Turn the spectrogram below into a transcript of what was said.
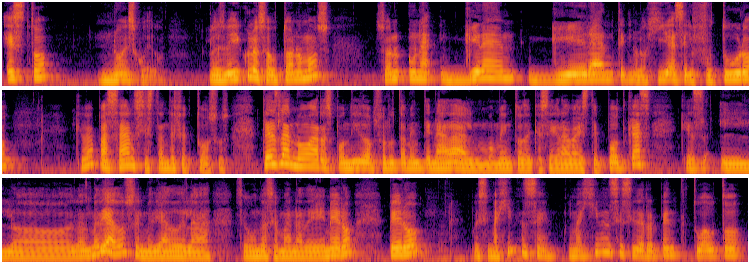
Esto no es juego. Los vehículos autónomos son una gran, gran tecnología, es el futuro. ¿Qué va a pasar si están defectuosos? Tesla no ha respondido absolutamente nada al momento de que se graba este podcast, que es los mediados, el mediado de la segunda semana de enero, pero pues imagínense, imagínense si de repente tu auto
